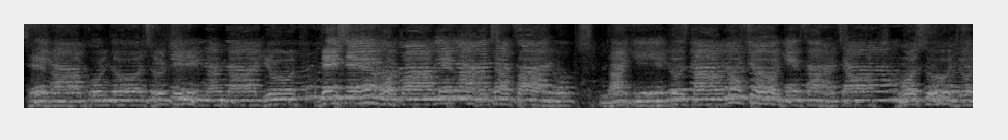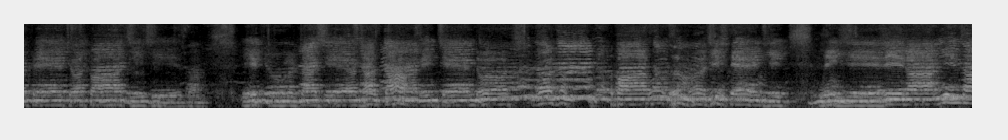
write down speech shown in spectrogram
เสนาคุณโลสุตินันดายุเดเะอุปา Daki lustam lokyo nye sarcha Mosu jorpe chotpa chichi sa Iktur tashi sasta vincendo Dodum pa umu jistenji Lingji rira niza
